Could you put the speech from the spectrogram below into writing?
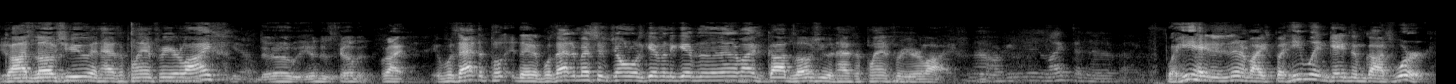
God loves you and has a plan for your life. Yeah. No, the end is coming. Right. Was that the, the was that the message Jonah was given to give to the Ninevites? God loves you and has a plan for your life. No, he didn't like the Ninevites. Well, he hated the Ninevites, but he went and gave them God's word.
